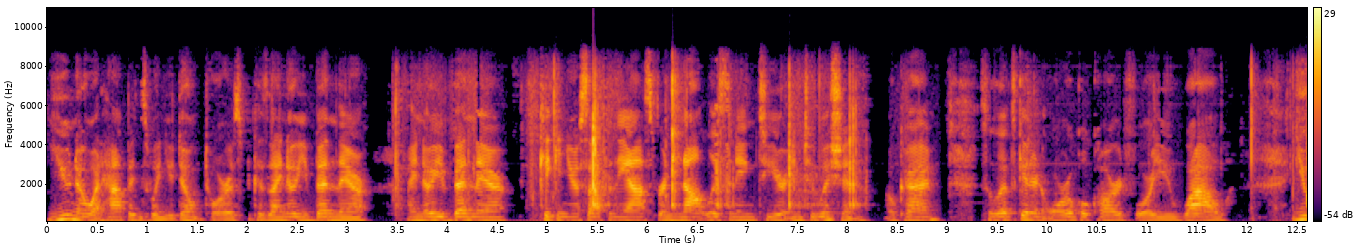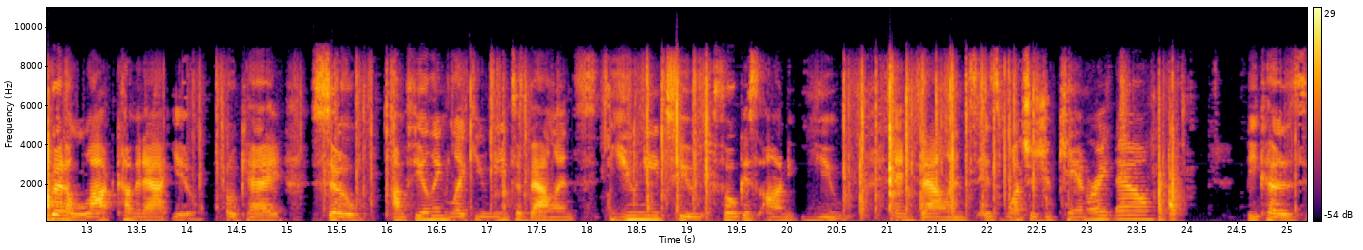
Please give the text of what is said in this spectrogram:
you know what happens when you don't taurus because i know you've been there i know you've been there kicking yourself in the ass for not listening to your intuition. Okay. So let's get an oracle card for you. Wow. You got a lot coming at you. Okay. So I'm feeling like you need to balance. You need to focus on you and balance as much as you can right now because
